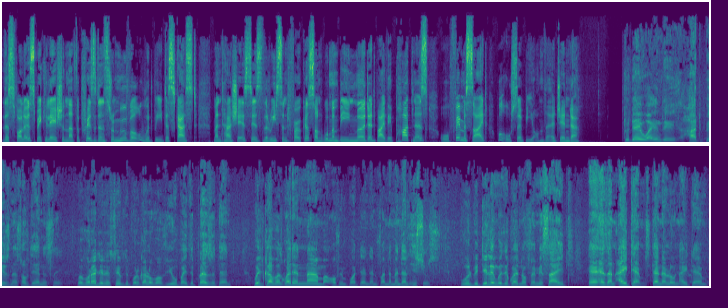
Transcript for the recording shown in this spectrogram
This follows speculation that the president's removal would be discussed. Mantashe says the recent focus on women being murdered by their partners or femicide will also be on the agenda. Today we're in the hard business of the NEC. We've already received the political overview by the president, which covers quite a number of important and fundamental issues. We will be dealing with the question of femicide uh, as an item, standalone item.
